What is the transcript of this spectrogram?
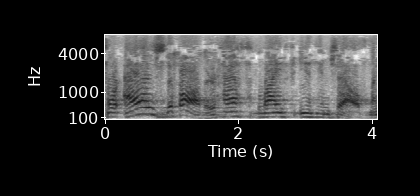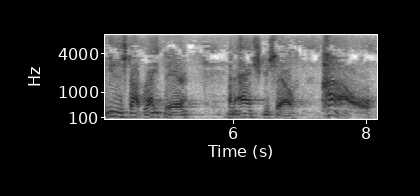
For as the Father hath life in himself. Now you just stop right there and ask yourself, how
